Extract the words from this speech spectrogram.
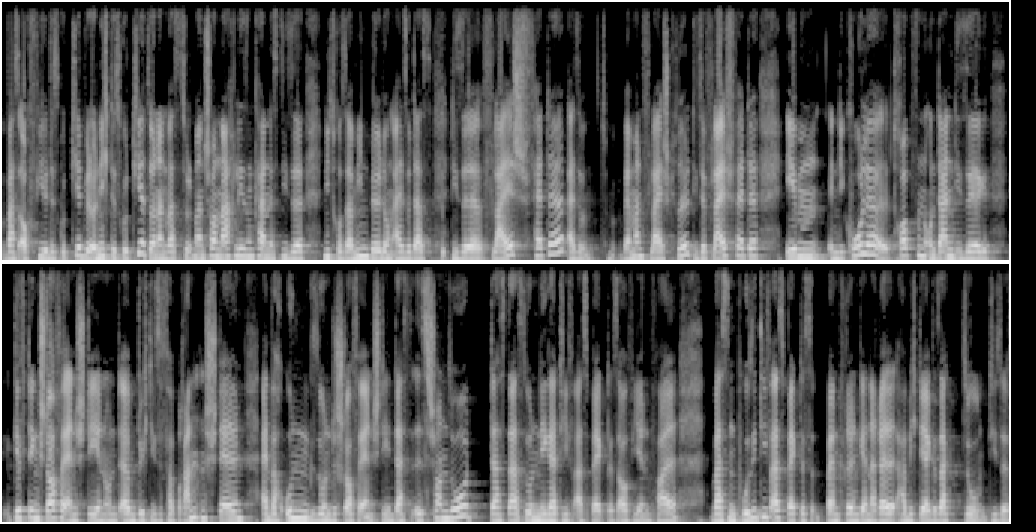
was auch viel diskutiert wird, oder nicht diskutiert, sondern was man schon nachlesen kann, ist diese Nitrosaminbildung, also dass diese Fleischfette, also wenn man Fleisch grillt, diese Fleischfette eben in die Kohle tropfen und dann diese giftigen Stoffe entstehen und ähm, durch diese verbrannten Stellen einfach ungesunde Stoffe entstehen. Das ist schon so, dass das so ein Negativaspekt ist auf jeden Fall. Was ein Positivaspekt ist beim Grillen generell, habe ich dir gesagt, so diese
